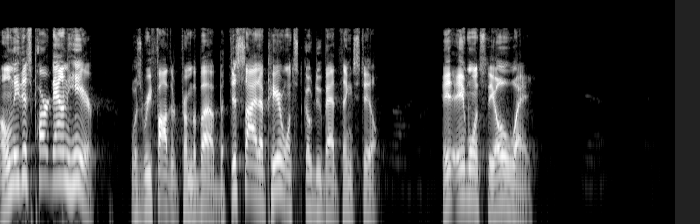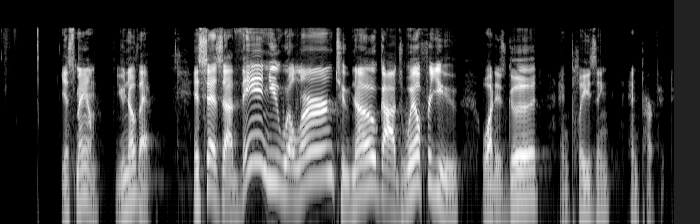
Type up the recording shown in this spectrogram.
Only this part down here was refathered from above, but this side up here wants to go do bad things still. It, it wants the old way. Yes, ma'am. You know that. It says, uh, Then you will learn to know God's will for you, what is good and pleasing and perfect.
